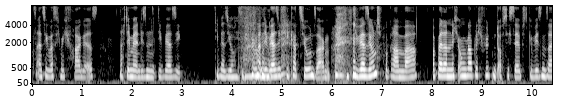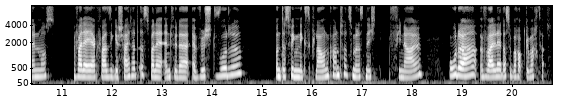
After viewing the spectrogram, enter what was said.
Das Einzige, was ich mich frage, ist, nachdem er in diesem Diversi Die Version. will man Diversifikation sagen, Diversionsprogramm war, ob er dann nicht unglaublich wütend auf sich selbst gewesen sein muss, weil er ja quasi gescheitert ist, weil er entweder erwischt wurde und deswegen nichts klauen konnte, zumindest nicht final, oder weil er das überhaupt gemacht hat.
